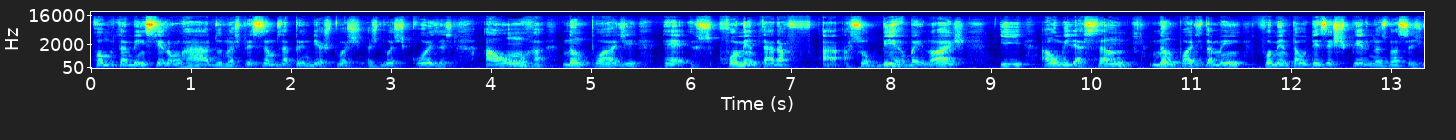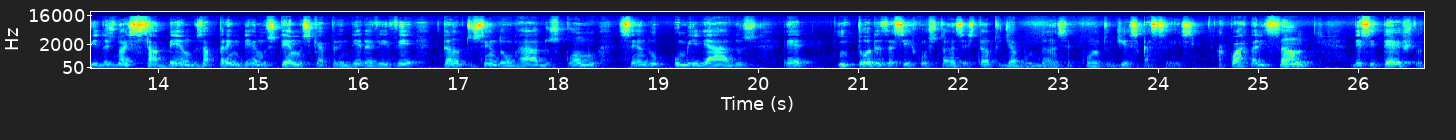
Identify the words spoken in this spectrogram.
como também ser honrado. Nós precisamos aprender as, duas as duas coisas. A honra não pode é, fomentar a, a, a soberba em nós, e a humilhação não pode também fomentar o desespero nas nossas vidas. Nós sabemos, aprendemos, temos que aprender a viver tanto sendo honrados como sendo humilhados. É, em todas as circunstâncias, tanto de abundância quanto de escassez. A quarta lição desse texto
